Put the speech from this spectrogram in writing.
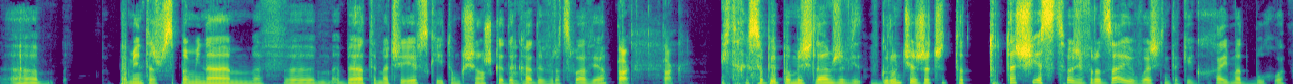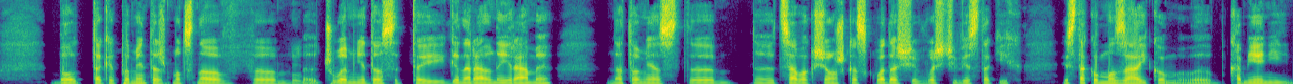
e, pamiętasz, wspominałem w Beaty Maciejewskiej tą książkę mhm. Dekady mhm. Wrocławia. Tak, tak. I tak sobie pomyślałem, że w, w gruncie rzeczy to, to też jest coś w rodzaju właśnie takiego Heimatbuchła. Bo tak jak pamiętasz, mocno w, mhm. czułem niedosyt tej generalnej ramy, natomiast cała książka składa się właściwie z takich, jest taką mozaiką kamieni,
